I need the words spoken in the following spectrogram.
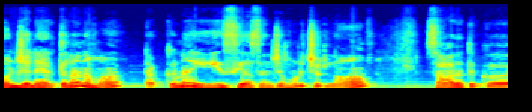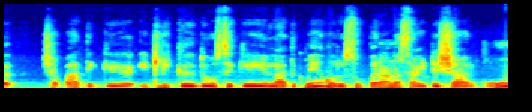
கொஞ்ச நேரத்தில் நம்ம டக்குன்னு ஈஸியாக செஞ்சு முடிச்சிடலாம். சாதத்துக்கு சப்பாத்திக்கு இட்லிக்கு தோசைக்கு எல்லாத்துக்குமே ஒரு சூப்பரான சைட் டிஷ்ஷாக இருக்கும்.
